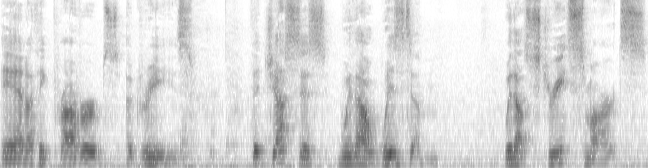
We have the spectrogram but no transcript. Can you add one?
and I think Proverbs agrees, that justice without wisdom without street smarts,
